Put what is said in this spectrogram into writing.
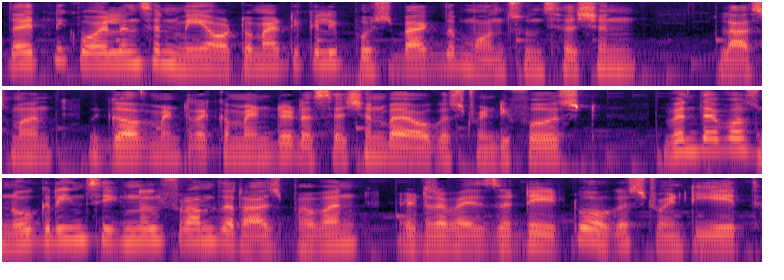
The ethnic violence in May automatically pushed back the monsoon session. Last month, the government recommended a session by August 21st. When there was no green signal from the Raj Bhavan, it revised the date to August 28th.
